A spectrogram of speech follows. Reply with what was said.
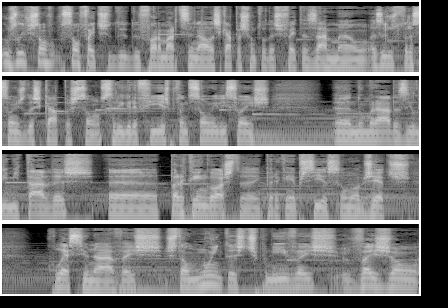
os livros são, são feitos de, de forma artesanal, as capas são todas feitas à mão, as ilustrações das capas são serigrafias, portanto são edições uh, numeradas e limitadas. Uh, para quem gosta e para quem aprecia, são objetos colecionáveis, estão muitas disponíveis. Vejam,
